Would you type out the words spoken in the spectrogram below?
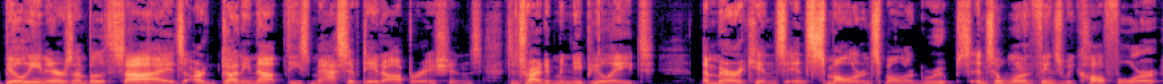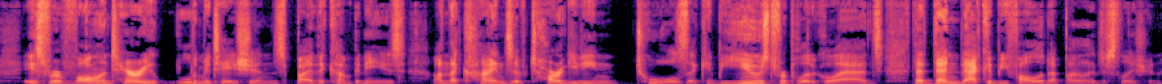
billionaires on both sides are gunning up these massive data operations to try to manipulate Americans in smaller and smaller groups. And so one of the things we call for is for voluntary limitations by the companies on the kinds of targeting tools that can be used for political ads that then that could be followed up by legislation.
